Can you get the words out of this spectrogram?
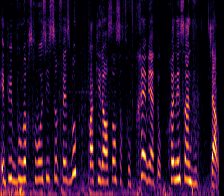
Et puis, vous me retrouvez aussi sur Facebook. Quoi qu'il en soit, on se retrouve très bientôt. Prenez soin de vous. Ciao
